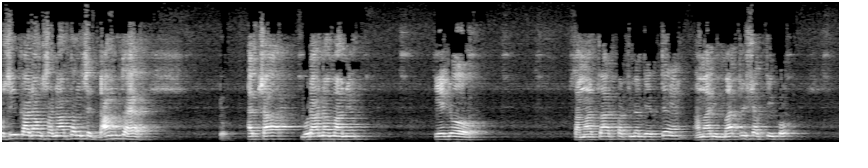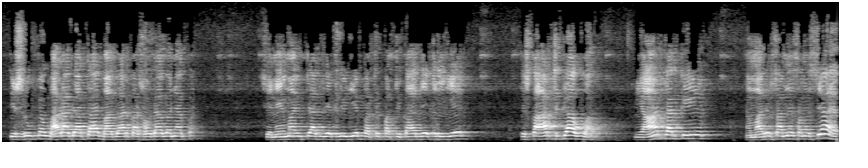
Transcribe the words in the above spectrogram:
उसी का नाम सनातन सिद्धांत है। तो अच्छा बुरा न माने। ये जो समाचार पत्र में देखते हैं, हमारी मातृशक्ति को किस रूप में उभारा जाता है, बाज़ार का सौदा बनाकर। सिनेमा इत्यादि देख लीजिए, पत्र पत्रिकाएँ देख लीजिए, इसका अर्थ क्या हुआ? यहाँ तक कि हमारे सामने समस्या है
